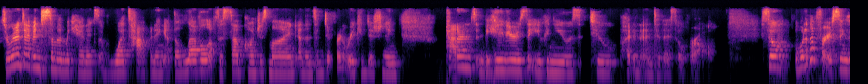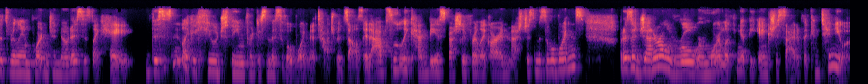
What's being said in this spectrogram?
So, we're going to dive into some of the mechanics of what's happening at the level of the subconscious mind and then some different reconditioning patterns and behaviors that you can use to put an end to this overall. So, one of the first things that's really important to notice is like, hey, this isn't like a huge theme for dismissive avoidant attachment styles. It absolutely can be, especially for like our enmeshed dismissive avoidance. But as a general rule, we're more looking at the anxious side of the continuum.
